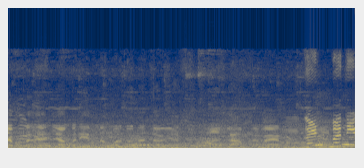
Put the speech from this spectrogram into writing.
आपण चप्पल घातली आपण इथनं मधूनच जाऊया लांब ना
